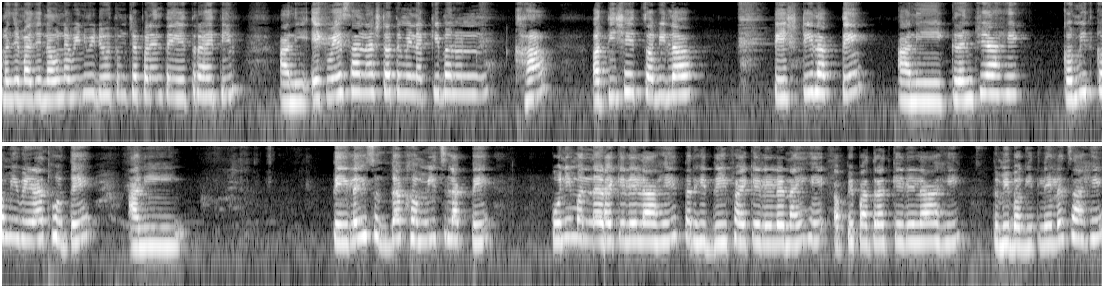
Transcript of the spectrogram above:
म्हणजे माझे नवनवीन व्हिडिओ तुमच्यापर्यंत येत राहतील. आणि एक वेळेस हा नाश्ता तुम्ही नक्की बनवून खा. अतिशय चवीला टेस्टी लागते आणि क्रंची आहे कमीत कमी वेळात होते आणि तेलही सुद्धा कमीच लागते. कोणी मन्नाडा केलेला आहे तर हे ड्रीफ्राय केलेलं नाही हे अप्पे पात्रात केलेलं आहे. तुम्ही बघितलेलंच आहे.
